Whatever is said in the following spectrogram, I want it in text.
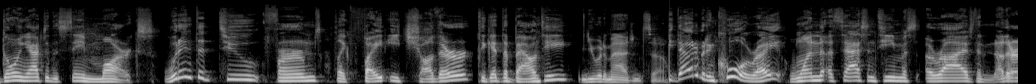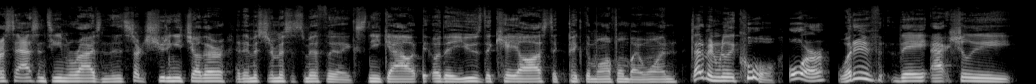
going after the same marks, wouldn't the two firms like fight each other to get the bounty? You would imagine so. That would have been cool, right? One assassin team arrives, and another assassin team arrives, and then they start shooting each other. And then Mr. and Mrs. Smith they like sneak out, or they use the chaos to pick them off one by one. That'd have been really cool. Or what if they actually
